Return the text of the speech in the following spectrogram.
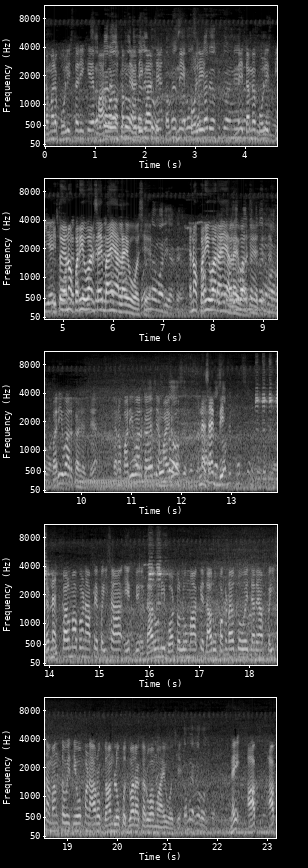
તમારે પોલીસ તરીકે મારવાનો તમને અધિકાર છે. નહીં પોલીસ નહીં તમે પોલીસ પીઆઈ તો એનો પરિવાર સાહેબ અહીંયા લાવ્યો છે એનો પરિવાર અહીંયા લાવ્યો કહે છે પરિવાર કહે છે. એનો પરિવાર કહે છે માર્યો અને સાહેબ ભૂતકાળમાં પણ આપે પૈસા એક દારૂની બોટલોમાં કે દારૂ પકડાતો હોય ત્યારે આ પૈસા માંગતા હોય તેવો પણ આરોપ ગામ લોકો દ્વારા કરવામાં આવ્યો છે. તમે કરો છો. નહીં આપ આપ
